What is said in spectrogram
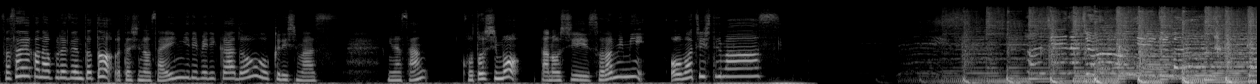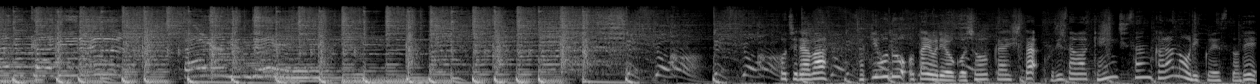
ささやかなプレゼントと私のサイン入りベリカードをお送りします。皆さん、今年も楽しい空耳、お待ちしてます。こちらは先ほどお便りをご紹介した藤沢健一さんからのリクエストで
